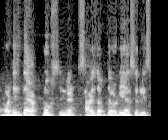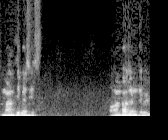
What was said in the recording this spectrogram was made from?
what is the approximate size of the audience reach monthly basis one thousand দেবেন।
